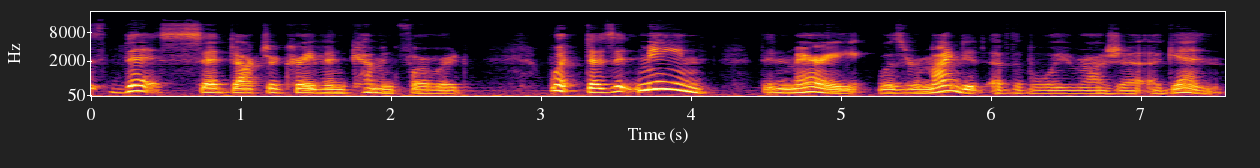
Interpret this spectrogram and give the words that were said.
is this? said Dr. Craven, coming forward. What does it mean? Then Mary was reminded of the boy Rajah again.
